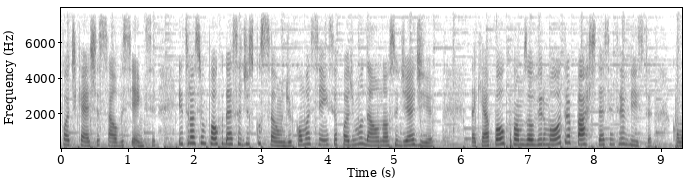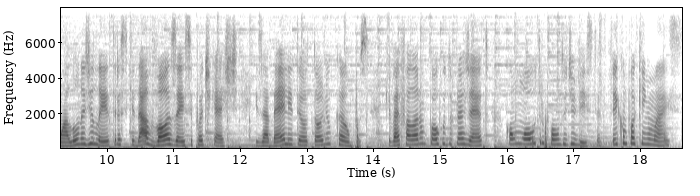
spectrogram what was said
podcast Salve Ciência, e trouxe um pouco dessa discussão de como a ciência pode mudar o nosso dia a dia. Daqui a pouco vamos ouvir uma outra parte dessa entrevista, com a aluna de letras que dá voz a esse podcast, Isabelle Teotônio Campos, que vai falar um pouco do projeto com um outro ponto de vista. Fica um pouquinho mais.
